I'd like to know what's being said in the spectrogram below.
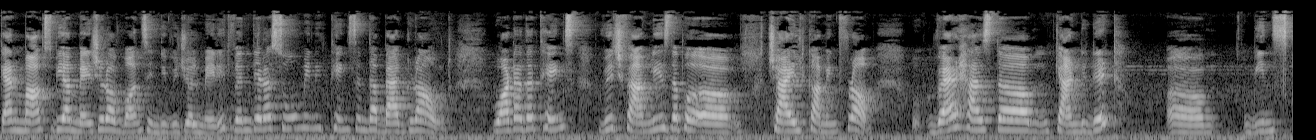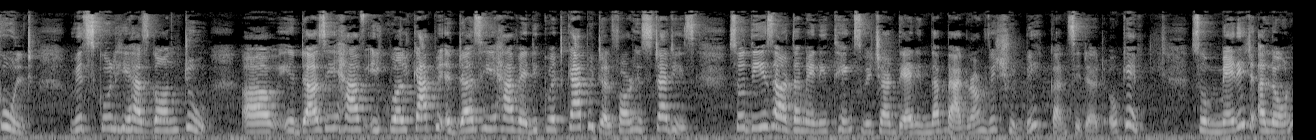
Can marks be a measure of one's individual merit when there are so many things in the background? What are the things? Which family is the uh, child coming from? Where has the candidate uh, been schooled? Which school he has gone to? uh, does he have equal capital does he have adequate capital for his studies? So these are the many things which are there in the background which should be considered okay? So merit alone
